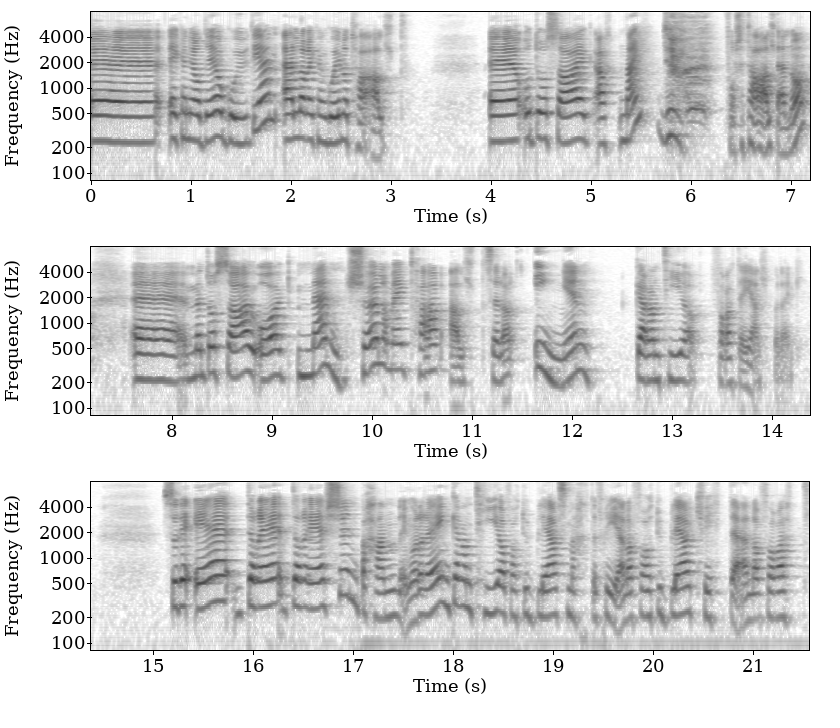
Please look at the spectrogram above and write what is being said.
Eh, jeg kan gjøre det og gå ut igjen, eller jeg kan gå inn og ta alt. Eh, og da sa jeg at nei, du får ikke ta alt ennå. Eh, men da sa hun òg Men selv om jeg tar alt, så er det ingen garantier for at det hjelper deg. Så det er, der er, der er ikke en behandling, og det er ingen garantier for at du blir smertefri, eller for at du blir kvitt det, eller for at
